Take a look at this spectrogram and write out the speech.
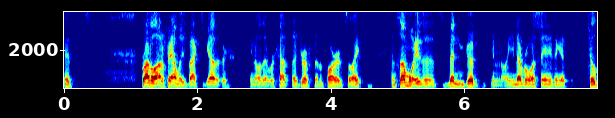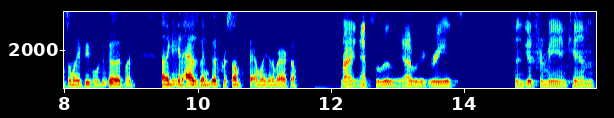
it's brought a lot of families back together, you know, that were kind of drifting apart. So I, in some ways it's been good. You know, you never want to say anything that's killed so many people good, but I think it has been good for some families in America. Right, absolutely. I would agree. It's it's been good for me and Kim.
